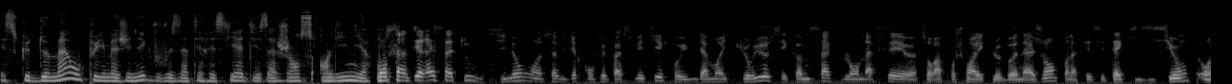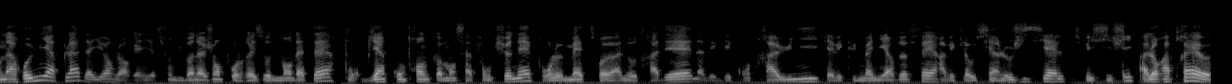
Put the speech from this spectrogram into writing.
Est-ce que demain, on peut imaginer que vous vous intéressiez à des agences en ligne? On s'intéresse à tout. Sinon, ça veut dire qu'on fait pas ce métier. Il faut évidemment être curieux. C'est comme ça que l'on a fait euh, ce rapprochement avec le bon agent, qu'on a fait cette acquisition. On a remis à plat d'ailleurs l'organisation du bon agent pour le réseau de mandataires, pour bien comprendre comment ça fonctionnait, pour le mettre à notre ADN avec des contrats uniques, avec une manière de faire, avec là aussi un logiciel spécifique. Alors après, euh,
